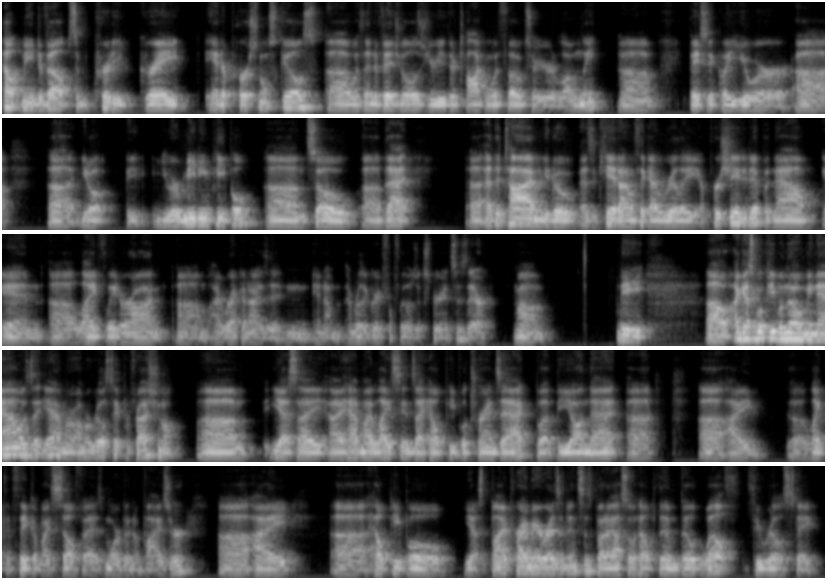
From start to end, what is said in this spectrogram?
helped me develop some pretty great interpersonal skills uh, with individuals. You're either talking with folks or you're lonely. Um, basically, you were uh, uh, you know you were meeting people. Um, so uh, that uh, at the time, you know, as a kid, I don't think I really appreciated it, but now in uh, life later on, um, I recognize it, and, and I'm, I'm, really grateful for those experiences there. Um, the uh, I guess what people know me now is that yeah, I'm a, I'm a real estate professional. Um, yes, I I have my license. I help people transact, but beyond that, uh, uh, I uh, like to think of myself as more of an advisor. Uh, I uh, help people, yes, buy primary residences, but I also help them build wealth through real estate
